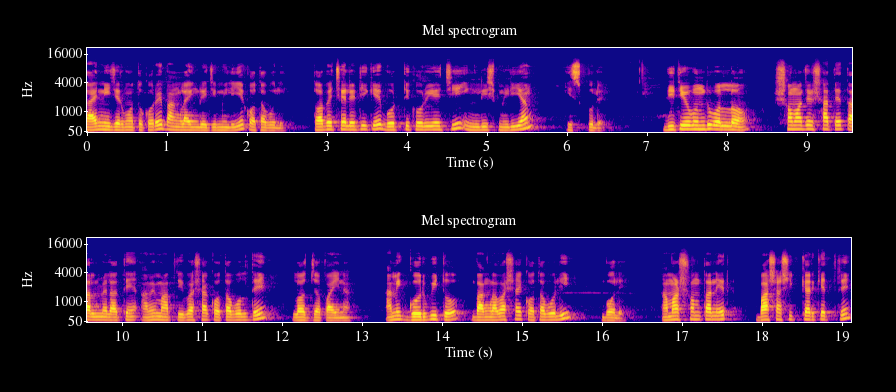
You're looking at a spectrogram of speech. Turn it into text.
তাই নিজের মতো করে বাংলা, ইংরেজি মিলিয়ে কথা বলি। তবে ছেলেটিকে ভর্তি করিয়েছি ইংলিশ মিডিয়াম স্কুলে। দ্বিতীয় বন্ধু বলল, সমাজের সাথে তাল মেলাতে আমি মাতৃভাষা কথা বলতে লজ্জা পাই না। আমি গর্বিত বাংলা ভাষায় কথা বলি বলে। আমার সন্তানের ভাষা শিক্ষার ক্ষেত্রে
